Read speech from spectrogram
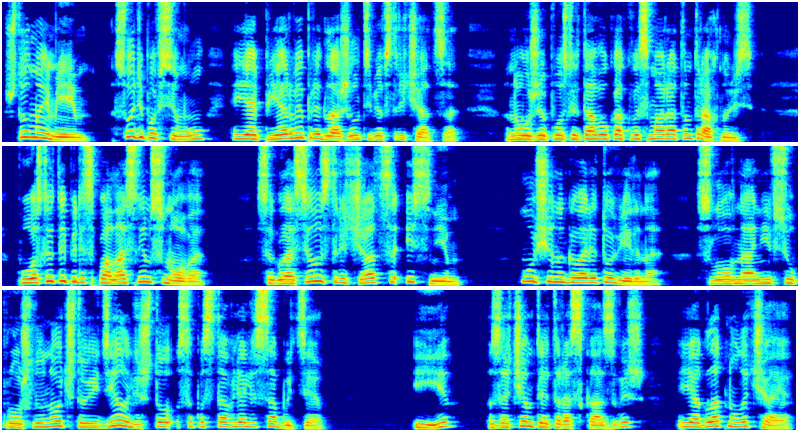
Что мы имеем? Судя по всему, я первый предложил тебе встречаться, но уже после того, как вы с Маратом трахнулись. После ты переспала с ним снова. Согласилась встречаться и с ним. Мужчина говорит уверенно, словно они всю прошлую ночь что и делали, что сопоставляли события. «И? Зачем ты это рассказываешь?» Я глотнула чая,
